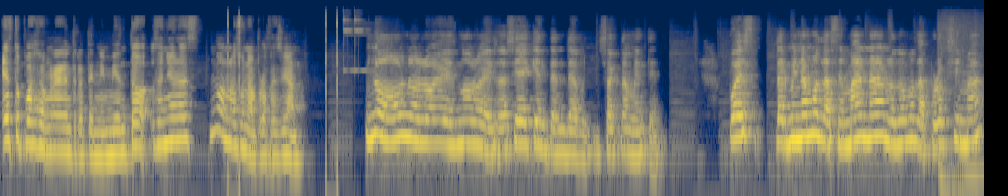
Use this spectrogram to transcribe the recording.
Esto puede ser un gran entretenimiento. Señores, no, no es una profesión. No, no lo es, no lo es, así hay que entenderlo, exactamente. Pues terminamos la semana, nos vemos la próxima,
